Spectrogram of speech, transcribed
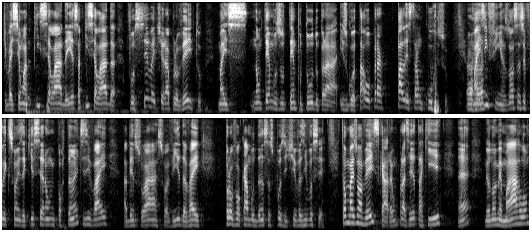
que vai ser uma pincelada, e essa pincelada você vai tirar proveito, mas não temos o tempo todo para esgotar ou para palestrar um curso. Uhum. Mas, enfim, as nossas reflexões aqui serão importantes e vai abençoar a sua vida, vai provocar mudanças positivas em você. Então, mais uma vez, cara, é um prazer estar aqui. Né? Meu nome é Marlon,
